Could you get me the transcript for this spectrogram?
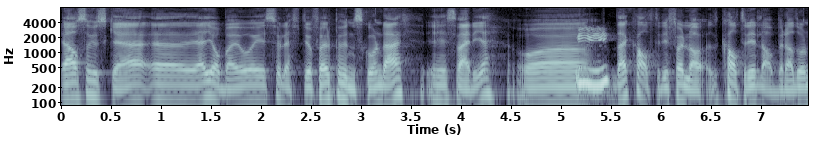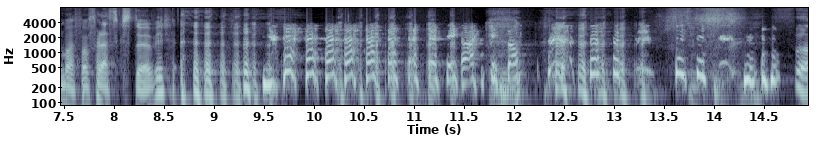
Ja, og så husker Jeg eh, Jeg jobba jo i Sollefteå før, på hundeskolen der i Sverige. Og mm. der kalte de, for, kalte de labradoren bare for fleskstøver. ja, ikke sant? Så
